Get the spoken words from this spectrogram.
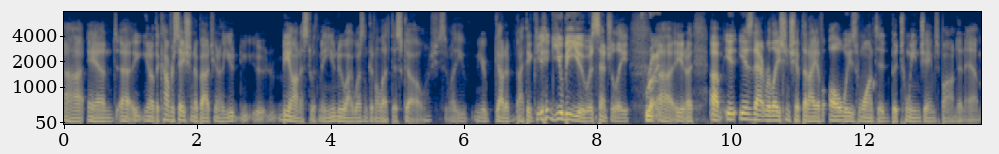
uh, and uh, you know the conversation about you know you, you be honest with me, you knew I wasn't going to let this go. She said, well you you got to I think you be you essentially, Right. Uh, you know, um, i- is that relationship that I have always wanted between James Bond and M.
